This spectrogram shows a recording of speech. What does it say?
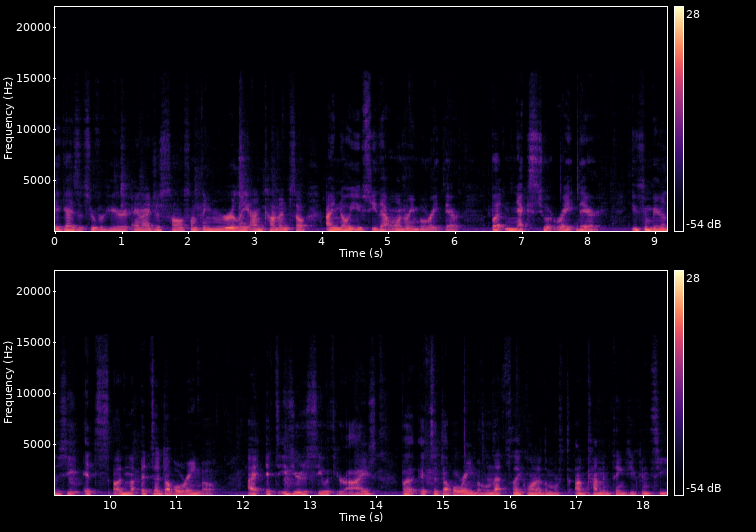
Hey guys, it's Hovver here, and I just saw something really uncommon. So I know you see that one rainbow right there, but next to it, right there, you can barely see. It's a it's a double rainbow. I it's easier to see with your eyes, but it's a double rainbow, and that's like one of the most uncommon things you can see.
